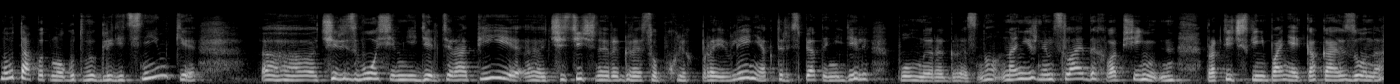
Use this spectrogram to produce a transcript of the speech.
Ну вот так вот могут выглядеть снимки. Э, через 8 недель терапии э, частичный регресс опухолевых проявлений, а к 35 неделе полный регресс. Но на нижнем слайдах вообще практически не понять, какая зона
